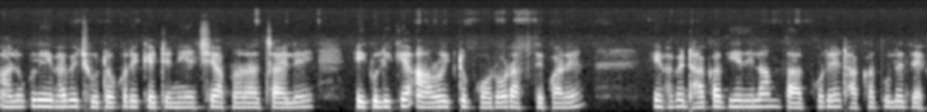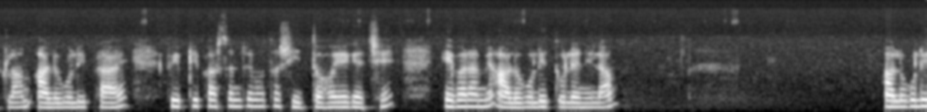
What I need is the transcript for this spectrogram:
আলুগুলি এইভাবে ছোট করে কেটে নিয়েছি। আপনারা চাইলে এগুলিকে আরও একটু বড় রাখতে পারেন। এভাবে ঢাকা দিয়ে দিলাম। তারপরে ঢাকা তুলে দেখলাম আলুগুলি প্রায় ফিফটি পার্সেন্টের মতো সিদ্ধ হয়ে গেছে। এবার আমি আলুগুলি তুলে নিলাম। আলুগুলি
